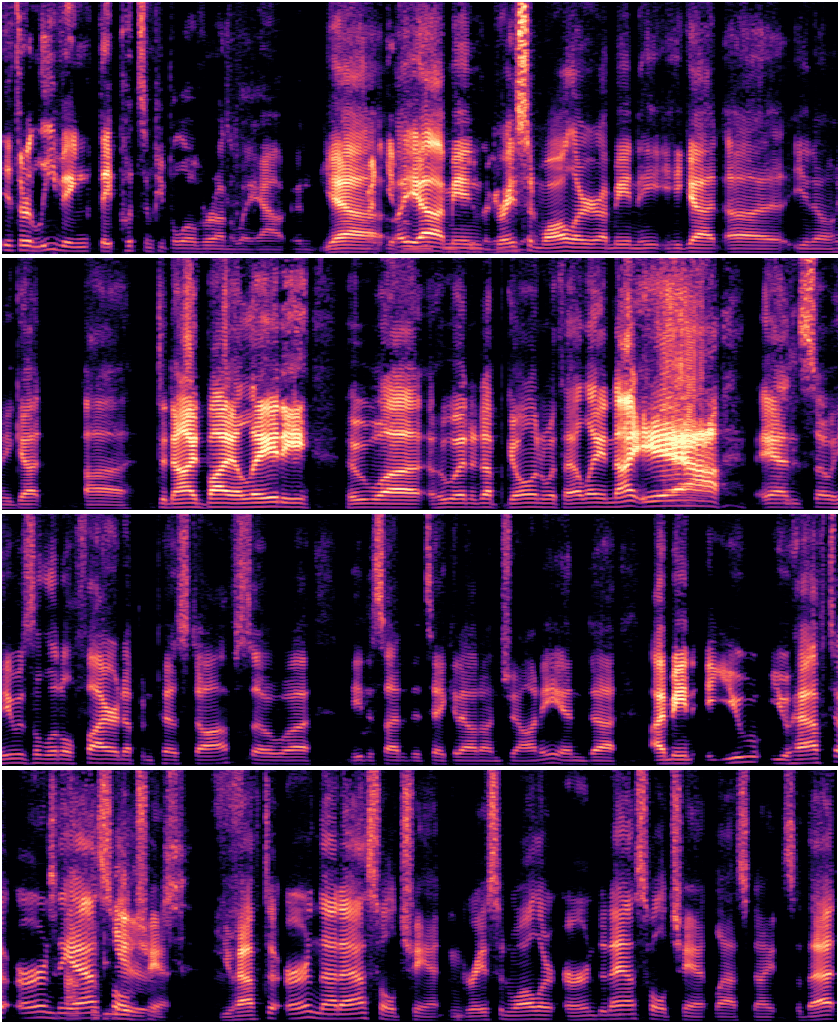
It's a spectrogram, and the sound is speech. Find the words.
if they're leaving, they put some people over on the way out. And you know, Yeah, yeah. I something to do mean, Grayson. Waller. I mean, he he got uh, you know, he got uh denied by a lady who uh who ended up going with LA Knight. Yeah, and so he was a little fired up and pissed off. So uh he decided to take it out on Johnny. And uh I mean, you you have to earn It's the asshole chant. You have to earn that asshole chant, and Grayson Waller earned an asshole chant last night. So that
